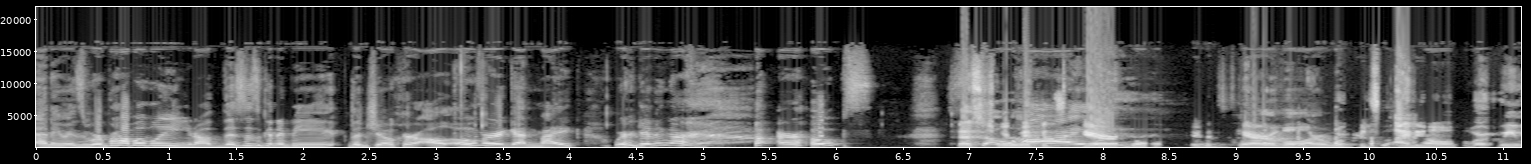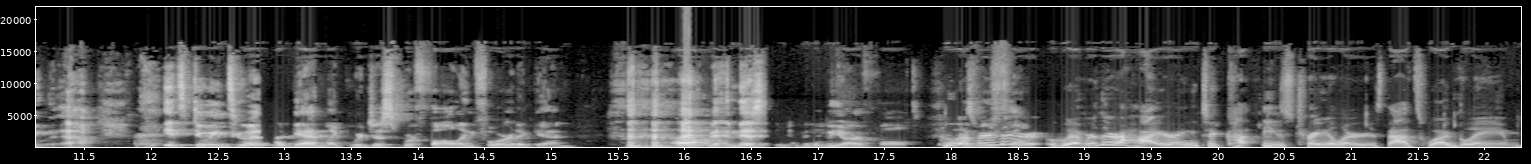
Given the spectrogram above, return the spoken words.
Anyways, we're probably, you know, this is going to be the Joker all over again, Mike. We're getting our our hopes. That's So true. If it's terrible, if it's terrible, our words. I know we. Uh, it's doing to it again. Like we're just we're falling for it again. and this it'll be our fault. Whoever they're whoever they're hiring to cut these trailers, that's who I blame.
